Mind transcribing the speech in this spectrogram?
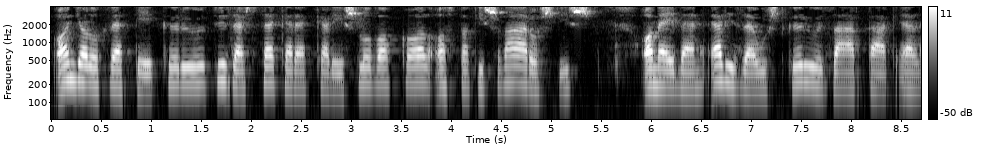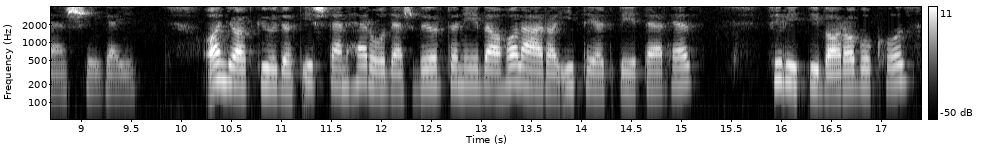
Angyalok vették körül tüzes szekerekkel és lovakkal azt a kis várost is, amelyben Elizeust körülzárták ellenségei. Angyalt küldött Isten Heródes börtönébe a halára ítélt Péterhez, Filippiba rabokhoz,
